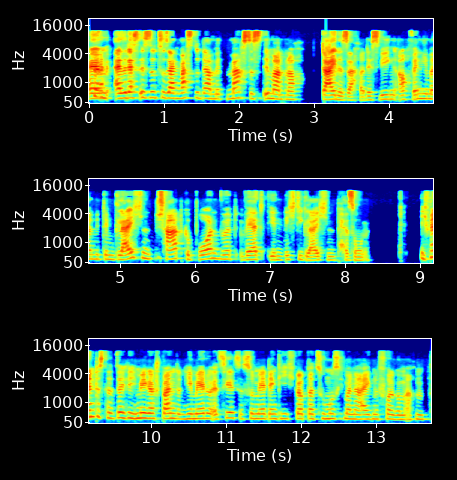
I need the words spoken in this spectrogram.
ähm, also das ist sozusagen, was du damit machst, ist immer noch deine Sache. Deswegen, auch wenn jemand mit dem gleichen Chart geboren wird, werdet ihr nicht die gleichen Personen. Ich finde es tatsächlich mega spannend und je mehr du erzählst, desto mehr denke ich, ich glaube, dazu muss ich mal eine eigene Folge machen.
